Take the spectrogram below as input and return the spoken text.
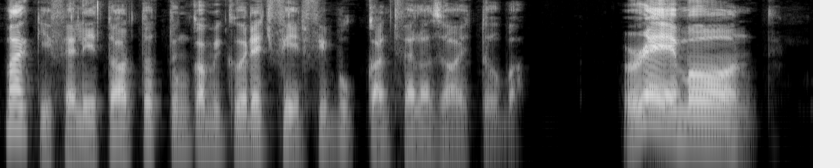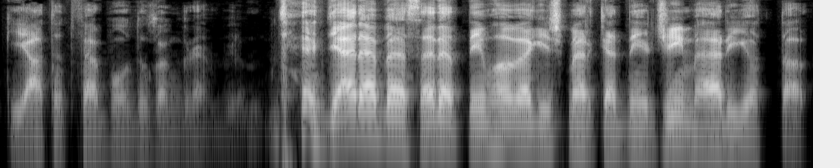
Már kifelé tartottunk, amikor egy férfi bukkant fel az ajtóba. – Raymond! – kiáltott fel boldogan Grenville. – Gyere be, szeretném, ha megismerkednél Jim Harriottal.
